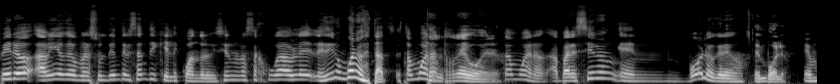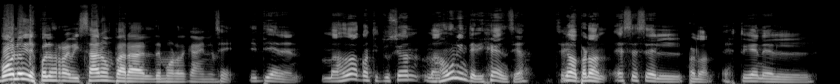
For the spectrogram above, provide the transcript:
Pero a mí lo que me resultó interesante es que cuando los hicieron raza jugable, les dieron buenos stats. Están buenos. Están re buenos. Están buenos. Aparecieron en Bolo, creo. En bolo. En Bolo y después los revisaron para el de Mordekainen. Sí. Y tienen más 2 a constitución, más 1 inteligencia. Sí. No, perdón, ese es el. Perdón, estoy en el.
